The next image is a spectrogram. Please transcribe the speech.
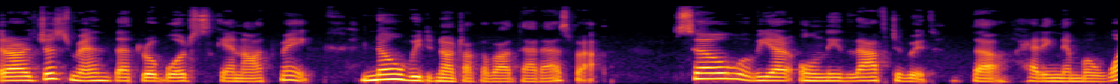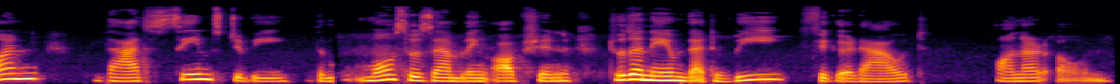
there are judgments that robots cannot make. No, we did not talk about that as well. So we are only left with the heading number one that seems to be the most resembling option to the name that we figured out on our own.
